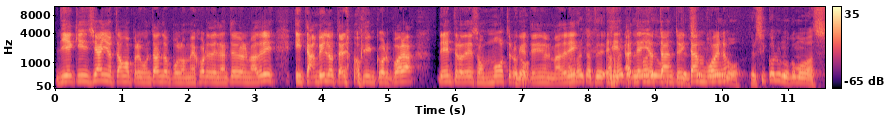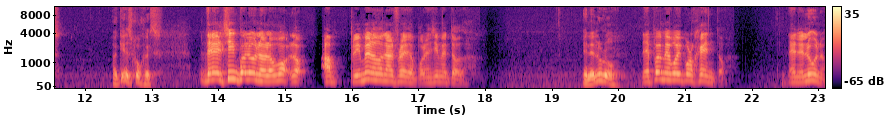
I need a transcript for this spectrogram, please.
10, 15 años estamos preguntando por los mejores delanteros del Madrid y también lo tenemos que incorporar dentro de esos monstruos que ha tenido el Madrid. Arráncate, Es decir, ha tenido Mario, tanto y tan 5 al bueno. 1. Del 5 al 1, ¿cómo vas? ¿A quién escoges? Del 5 al 1, lo, lo- a- primero Don Alfredo, por encima de todo. En el 1. Después me voy por Gento, en el 1.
